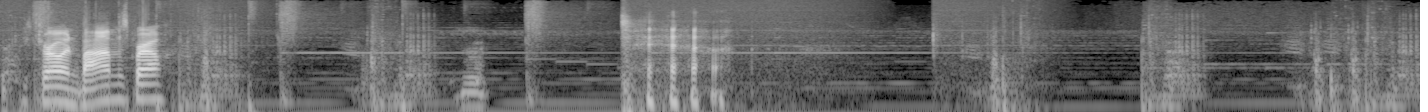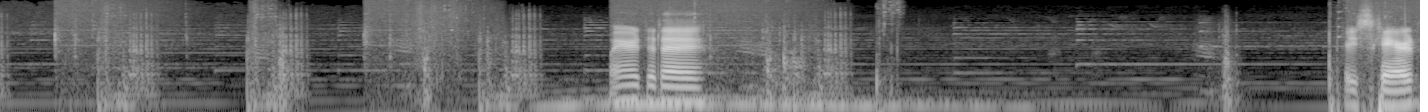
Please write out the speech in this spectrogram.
You throwing bombs, bro? Hmm. Where did I... Are you scared?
